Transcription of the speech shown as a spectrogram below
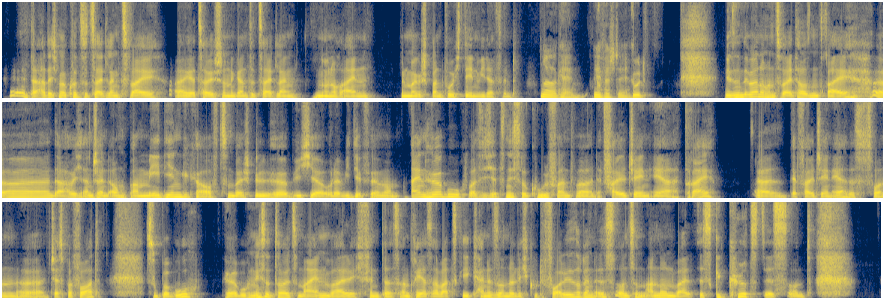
Äh, Da hatte ich mal kurze Zeit lang zwei. Äh, Jetzt habe ich schon eine ganze Zeit lang nur noch einen. Bin mal gespannt, wo ich den wiederfinde. Okay, ich verstehe. Gut. Wir sind immer noch in 2003. Äh, da habe ich anscheinend auch ein paar Medien gekauft, zum Beispiel Hörbücher oder Videofilme. Ein Hörbuch, was ich jetzt nicht so cool fand, war der Fall Jane Eyre 3. Äh, der Fall Jane Eyre, das ist von äh, Jasper Ford. Super Buch. Hörbuch nicht so toll. Zum einen, weil ich finde, dass Andrea Sawatzki keine sonderlich gute Vorleserin ist und zum anderen, weil es gekürzt ist und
